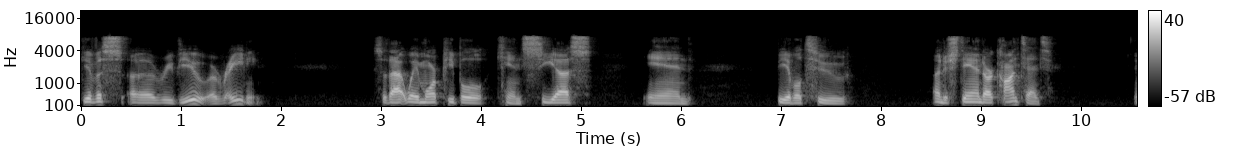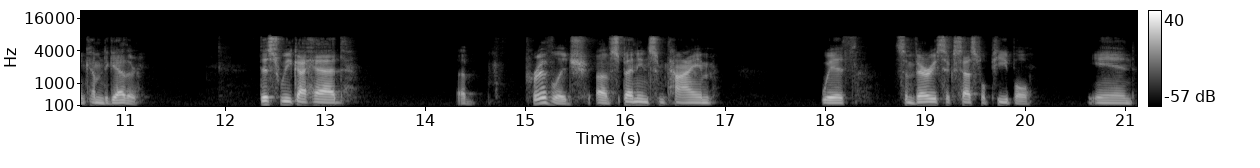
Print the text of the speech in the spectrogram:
Give us a review, a rating. So that way more people can see us and be able to understand our content and come together. This week I had a privilege of spending some time with some very successful people and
